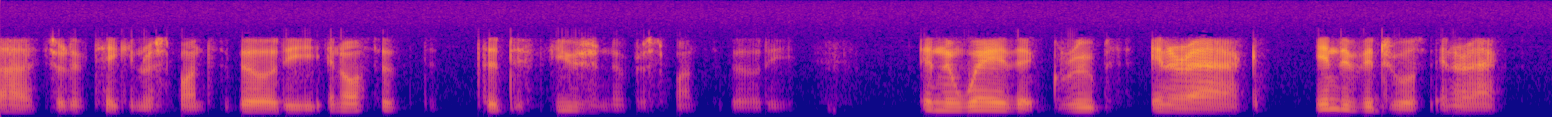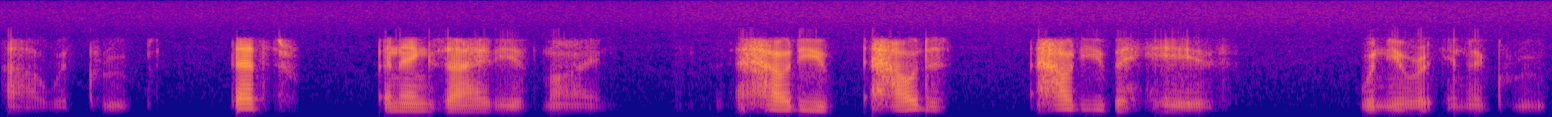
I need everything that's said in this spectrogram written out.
uh, sort of taking responsibility and also the diffusion of responsibility in the way that groups interact, individuals interact uh, with groups. That's an anxiety of mine. How do you how does how do you behave when you are in a group?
